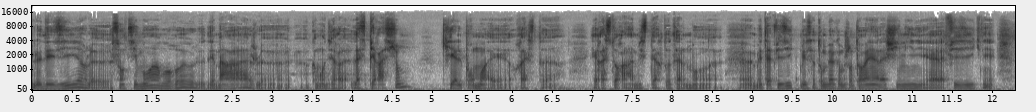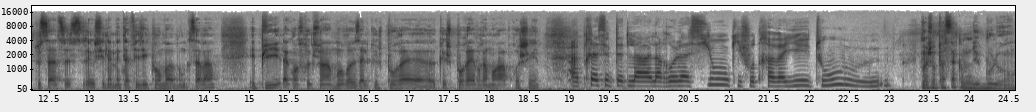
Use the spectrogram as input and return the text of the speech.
le désir, le sentiment amoureux, le démarrage, comment dire, l'aspiration, qui elle pour moi est- reste euh, et restera un mystère totalement euh, euh, métaphysique. Mais ça tombe bien comme j'entends rien à la chimie ni à la physique, ni tout ça, c'est aussi de la métaphysique pour moi, donc ça va. Et puis la construction amoureuse, elle que je pourrais euh, que je pourrais vraiment rapprocher. Après, c'est peut-être la, la relation qu'il faut travailler et tout. Moi, je vois pas ça comme du boulot, hein,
